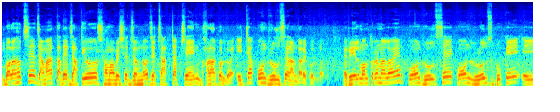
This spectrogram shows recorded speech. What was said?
বলা হচ্ছে জামাত তাদের জাতীয় সমাবেশের জন্য যে চারটা ট্রেন ভাড়া করল এটা কোন রুলসের আন্ডারে করল? রেল মন্ত্রণালয়ের কোন রুলসে, কোন রুলস বুকে এই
